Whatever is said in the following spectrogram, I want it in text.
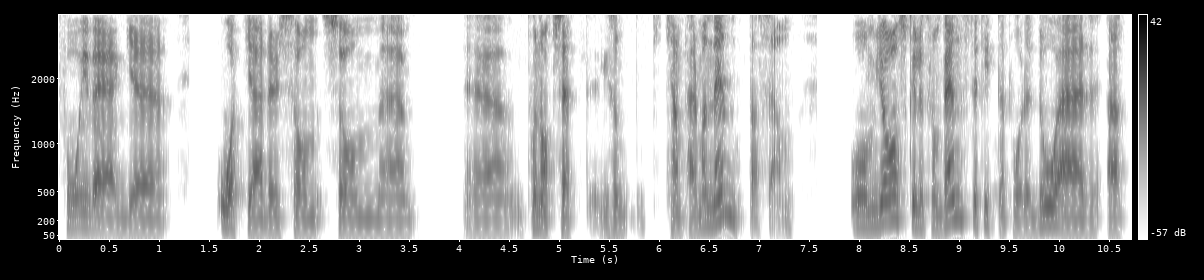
få iväg eh, åtgärder som, som eh, eh, på något sätt liksom kan permanenta sen. Och om jag skulle från vänster titta på det, då är att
